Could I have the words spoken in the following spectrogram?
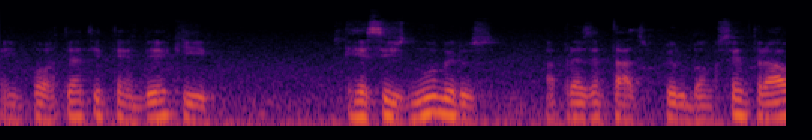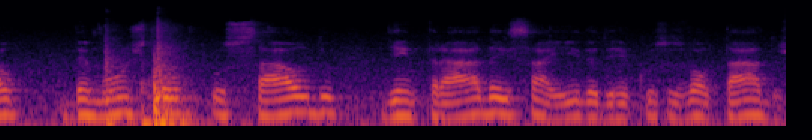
É importante entender que esses números apresentados pelo Banco Central demonstram o saldo de entrada e saída de recursos voltados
